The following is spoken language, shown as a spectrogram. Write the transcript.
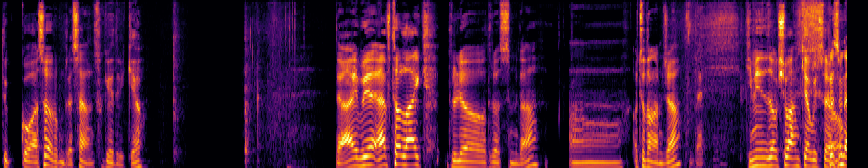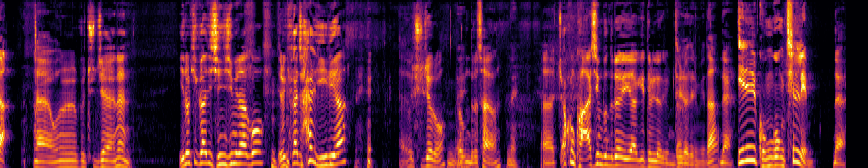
듣고 와서 여러분들의 사연 소개해 드릴게요. 네, 아이브의 After Like 들려드렸습니다. 어, 어쩌다 남자. 네. 김인석 씨와 함께하고 있어요. 그렇습니다. 네, 오늘 그 주제는 이렇게까지 진심이라고 이렇게까지 할 일이야? 네, 주제로 여러분들의 사연. 네. 어, 조금 과하신 분들의 이야기 들려드립니다. 들려드립니다. 네. 1007님. 네.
